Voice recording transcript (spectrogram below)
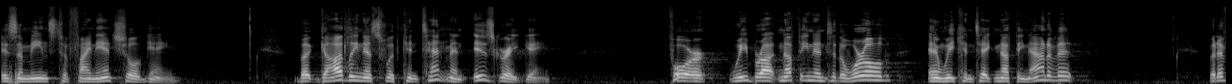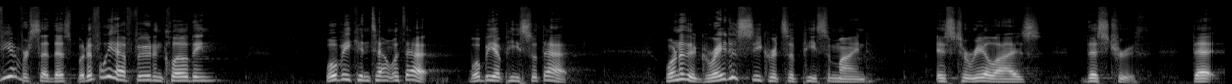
is a means to financial gain. But godliness with contentment is great gain. For we brought nothing into the world and we can take nothing out of it. But have you ever said this? But if we have food and clothing, we'll be content with that. We'll be at peace with that. One of the greatest secrets of peace of mind is to realize this truth that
